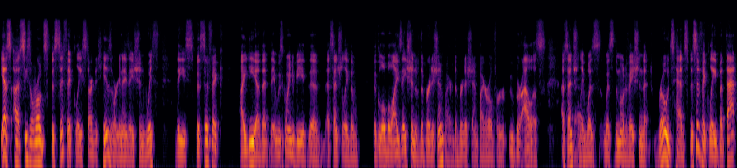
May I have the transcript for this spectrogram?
yes, uh, Cecil Rhodes specifically started his organization with the specific idea that it was going to be the essentially the the globalization of the British Empire, the British Empire over Uber Alles, essentially yeah. was was the motivation that Rhodes had specifically. But that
